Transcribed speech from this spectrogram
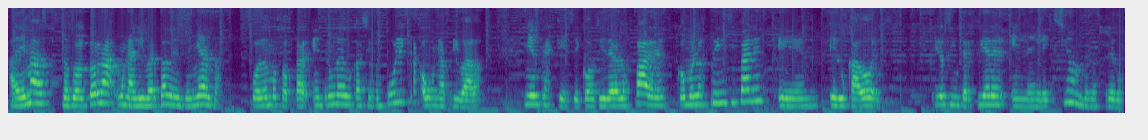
Además, nos otorga una libertad de enseñanza. Podemos optar entre una educación pública o una privada, mientras que se considera a los padres como los principales eh, educadores. Ellos interfieren en la elección de nuestra educación.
